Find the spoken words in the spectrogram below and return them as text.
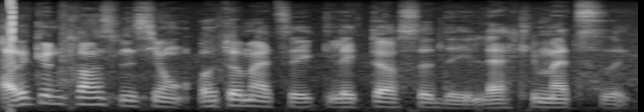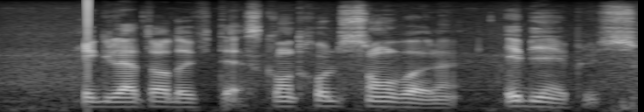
avec une transmission automatique, lecteur CD, l'air climatisé, régulateur de vitesse, contrôle son volant et bien plus.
